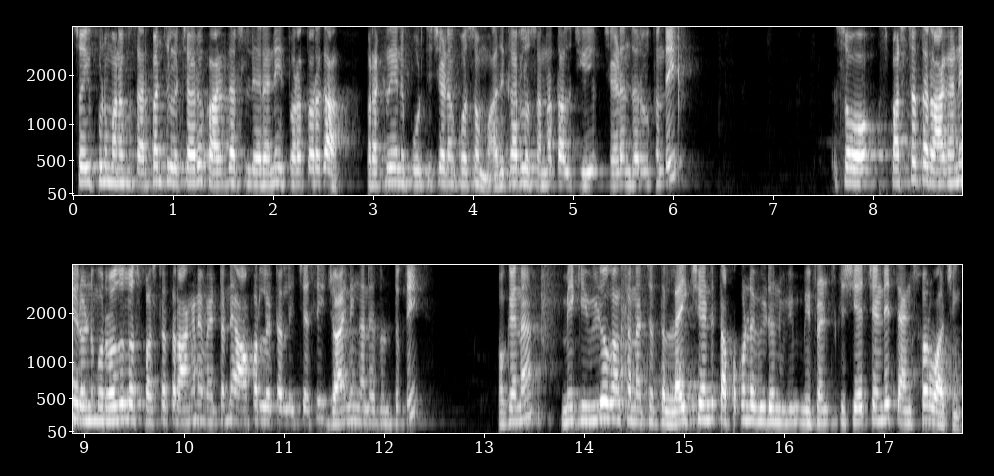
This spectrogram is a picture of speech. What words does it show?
సో ఇప్పుడు మనకు సర్పంచులు వచ్చారు కార్యదర్శులు లేరని త్వర త్వరగా ప్రక్రియను పూర్తి చేయడం కోసం అధికారులు సన్నద్ధాలు చే- చేయడం జరుగుతుంది. సో స్పష్టత రాగానే రెండు మూడు రోజుల్లో స్పష్టత రాగానే వెంటనే ఆఫర్ లెటర్లు ఇచ్చేసి జాయినింగ్ అనేది ఉంటుంది. ఓకేనా? మీకు ఈ వీడియో కనుక నచ్చితే లైక్ చేయండి. తప్పకుండా వీడియోని మీ ఫ్రెండ్స్కి షేర్ చేయండి. Thanks for watching.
